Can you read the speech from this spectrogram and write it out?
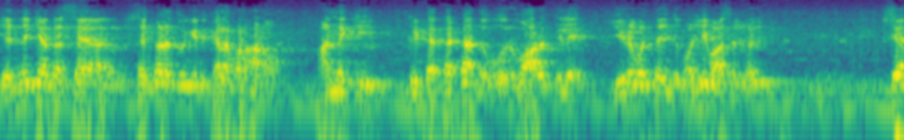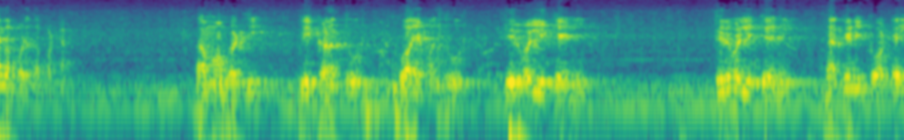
என்னைக்கு அந்த செ- செங்கலை தூக்கிட்டு கிளம்பனானோ அன்னைக்கு கிட்டத்தட்ட அந்த ஒரு வாரத்திலே இருபத்தைந்து பள்ளிவாசல்கள் சேதப்படுத்தப்பட்டன. தம்மம்பட்டி வீக்களத்தூர் கோயம்புத்தூர் திருவல்லிக்கேணி திருவல்லிக்கேணி நகினிக்கோட்டை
